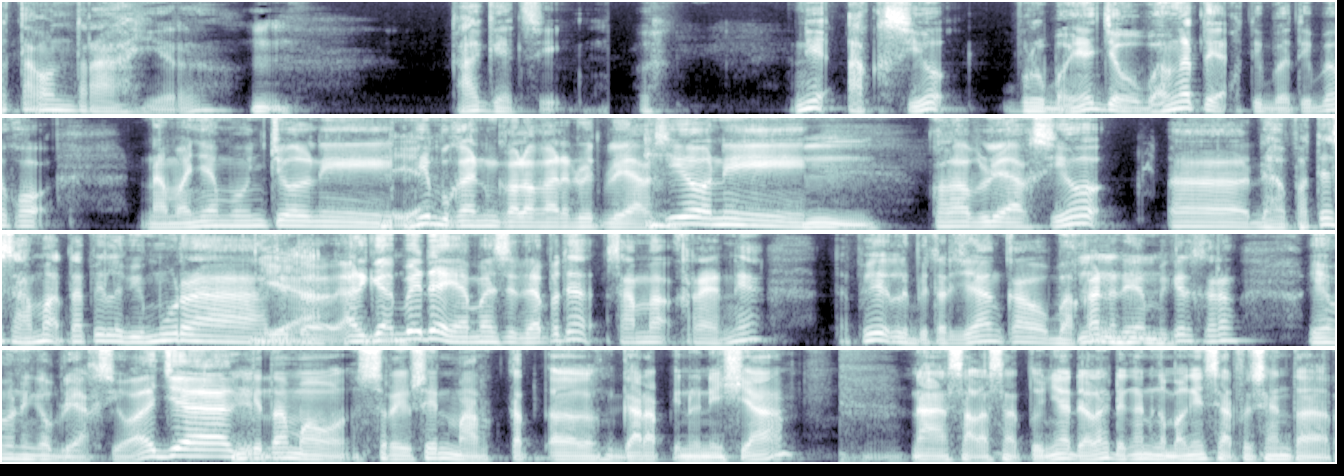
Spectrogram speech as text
dua tahun terakhir Hmm. kaget sih. Wah, ini Aksio berubahnya jauh banget ya. Tiba-tiba kok namanya muncul nih. Iya. Ini bukan kalau nggak ada duit beli Aksio nih. Hmm. Kalau beli Aksio eh, dapatnya sama tapi lebih murah Iya. gitu. Agak beda ya masih dapatnya sama kerennya tapi lebih terjangkau. Bahkan ada yang Mhm. mikir sekarang ya mending beli Aksio aja gitu. Kita mau seriusin market eh, garap Indonesia. Nah, salah satunya adalah dengan ngembangin service center.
